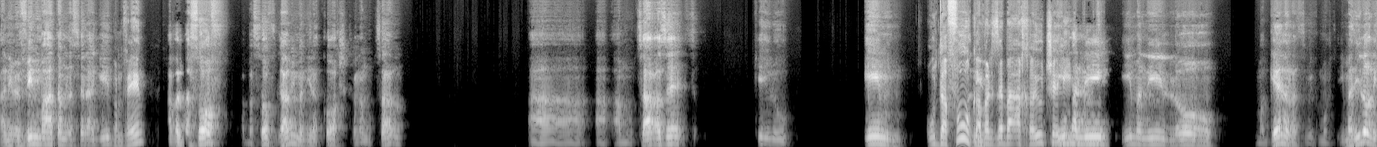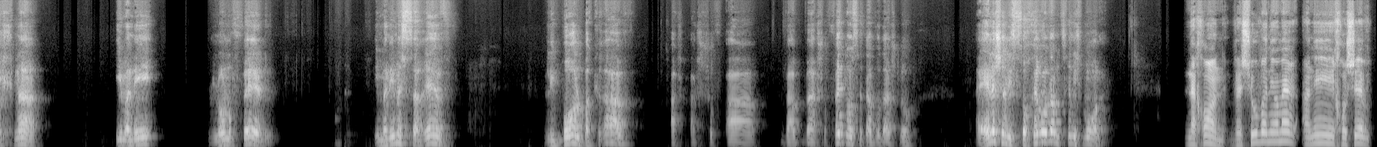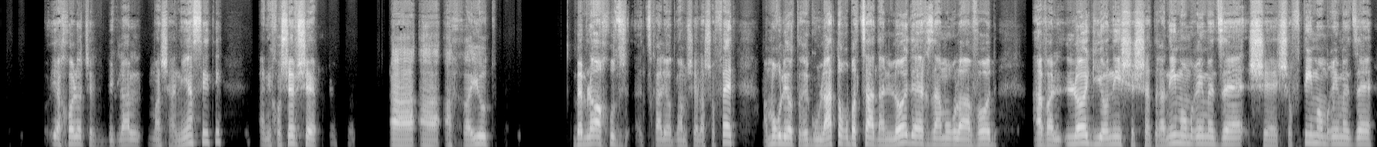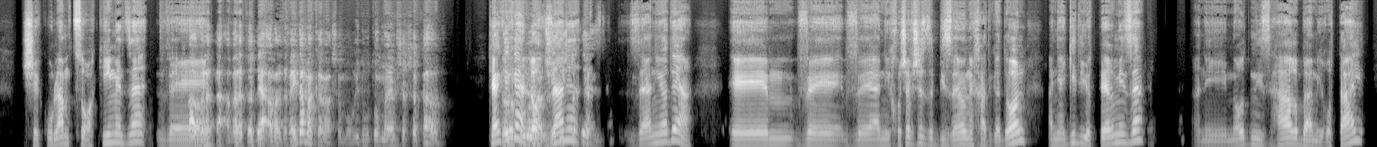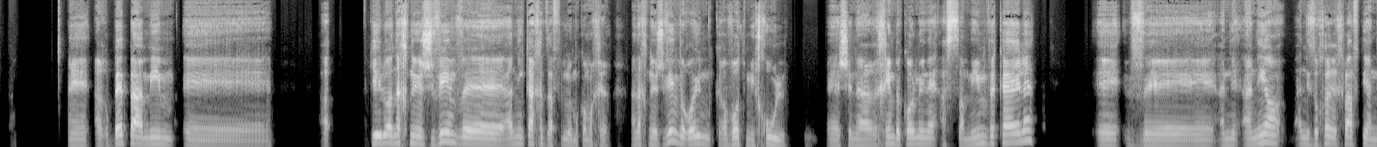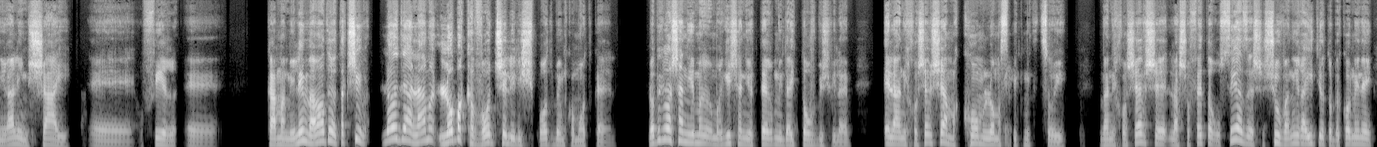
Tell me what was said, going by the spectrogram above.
אני, מבין מה אתה מנסה להגיד, אתה מבין? אבל בסוף, בסוף, גם אם אני לקוח שקנה מוצר, המוצר הזה, כאילו, אם, הוא דפוק, אני- אבל זה באחריות שלי. אם אני, אם אני לא מגן על עצמי כמו, אם אני לא נכנע, אם אני לא נופל, אם אני מסרב ליפול בקרב, השופ... והשופט לא עושה את העבודה שלו, האלה שאני שוכר אותם צריכים לשמור עליי. נכון, ושוב אני אומר, אני חושב, יכול להיות שבגלל מה שאני עשיתי, אני חושב שהאחריות במלוא אחוז צריכה להיות גם של השופט, אמור להיות רגולטור בצד, אני לא יודע איך זה אמור לעבוד, אבל לא הגיוני ששדרנים אומרים את זה, ששופטים אומרים את זה, שכולם צועקים את זה, ו... אה, אבל אתה, אבל אתה יודע, אבל אתה ראית מה קרה שם, הורידו אותו מההמשך של ה card. כן, לא כן, כן, לו לא, זה אני. זה אני יודע. אמ, ו, ואני חושב שזה ביזיון אחד גדול. אני אגיד יותר מזה, אני מאוד נזהר באמירותיי. אה, הרבה פעמים, אה, אה, כאילו אנחנו יושבים, ואני אקח את זה אפילו למקום אחר, אנחנו יושבים ורואים קרבות מחו"ל שנערכים בכל מיני אסמים וכאלה, ואני אני, אני זוכר החלפתי, נראה לי עם שי, אופיר, כמה מילים, ואמרתי לו, תקשיב, לא יודע למה, לא בכבוד שלי לשפוט במקומות כאלה. לא בגלל שאני מרגיש שאני יותר מדי טוב בשבילם, אלא אני חושב שהמקום לא מספיק מקצועי. ואני חושב שלשופט הרוסי הזה, ששוב, אני ראיתי אותו בכל מיני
